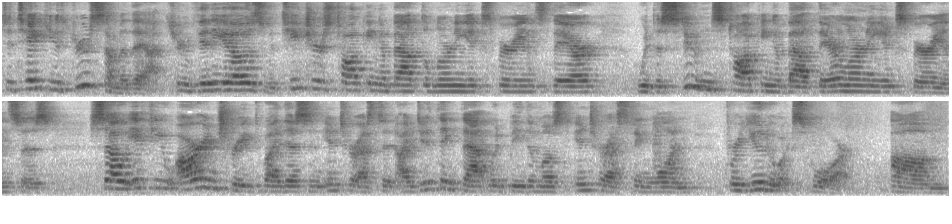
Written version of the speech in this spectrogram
to take you through some of that, through videos with teachers talking about the learning experience there, with the students talking about their learning experiences. So if you are intrigued by this and interested, I do think that would be the most interesting one for you to explore um,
